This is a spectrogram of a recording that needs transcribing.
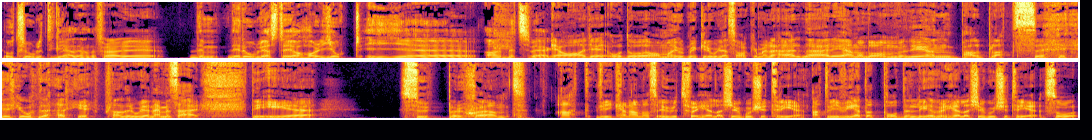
otroligt glädjande för det här är det, det, roligaste jag har gjort i eh, arbetsväg. Ja, det, och då har man gjort mycket roliga saker. Men det här, det här är en av dem, det är en pallplats. jo, det här är bland det roliga. Nej, men så här, det är superskönt att vi kan andas ut för hela 2023. Att vi vet att podden lever hela 2023. Så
